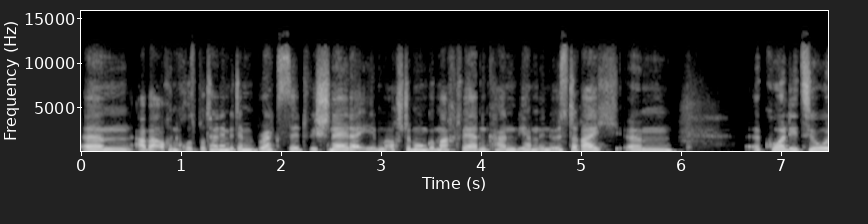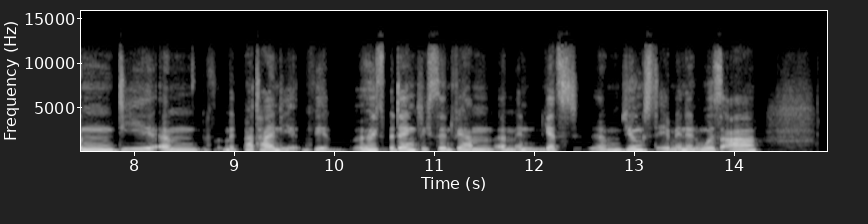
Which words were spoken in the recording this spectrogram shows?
ähm, aber auch in Großbritannien mit dem Brexit, wie schnell da eben auch Stimmung gemacht werden kann. Wir haben in Österreich ähm, äh, Koalitionen, die ähm, mit Parteien, die höchst bedenklich sind. Wir haben ähm, in, jetzt ähm, jüngst eben in den USA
